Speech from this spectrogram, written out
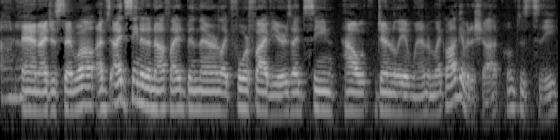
Oh, no. and I just said, "Well, I've, I'd seen it enough. I'd been there like four or five years. I'd seen how generally it went. I'm like, well, I'll give it a shot. I'll just see."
